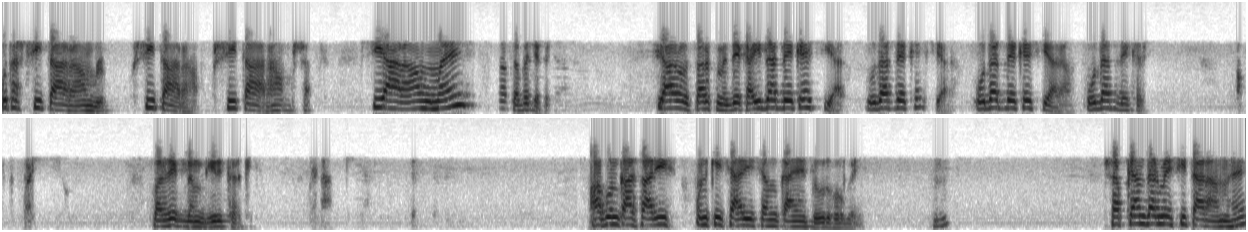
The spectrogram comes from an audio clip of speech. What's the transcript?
उधर सीताराम सीताराम सीताराम सब सियाराम मैं सब जगह चारों तरफ़ में देखा, इधर देखे सिया उधर देखे सिया उधर देखे सियाराम, उधर देखे बस एकदम गिर करके अब उनका सारी, उनकी सारी शंकाएँ दूर हो गई? सबके अंदर में सीताराम है,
